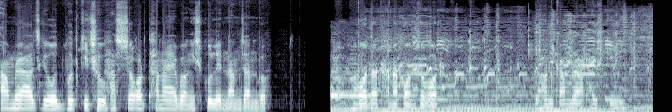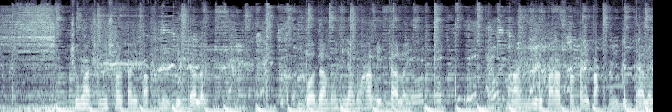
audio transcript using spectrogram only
আমরা আজকে অদ্ভুত কিছু হাস্যকর থানা এবং স্কুলের নাম জানব। বদা থানা পঞ্চগড়। ধন কামরা আঠাইশ কিমি। চুমাচুমি সরকারি প্রাথমিক বিদ্যালয়। বদা মহিলা মহাবিদ্যালয়। মাঙ্গির পাড়া সরকারি প্রাথমিক বিদ্যালয়।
